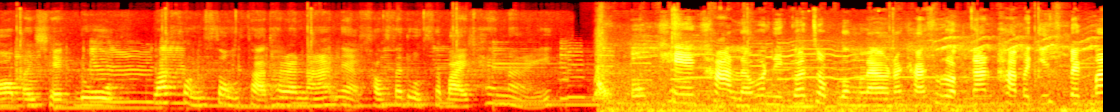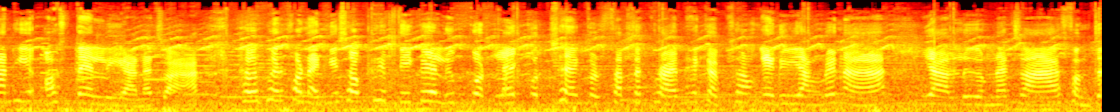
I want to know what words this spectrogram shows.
ก็ไปเช็คดูว่าขนส่งสาธารณะเนี่ยเขาสะดวกสบายแค่ไหน โอเคค่ะ แล้ววันนี้ก็จบลงแล้วนะคะสำหรับการพาไปอินสเปกบ้านที่ออสเตรเลียนะจ๊ะ ถ้าเพื่อนๆคนไหนที่ชอบคลิปนี้ก็อย่าลืมกดไลค์ กดแชร์ กด Subscribe ให้กับช่องเอดูยังด้วยนะ อย่าลืมนะจ๊ะ สนใจ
